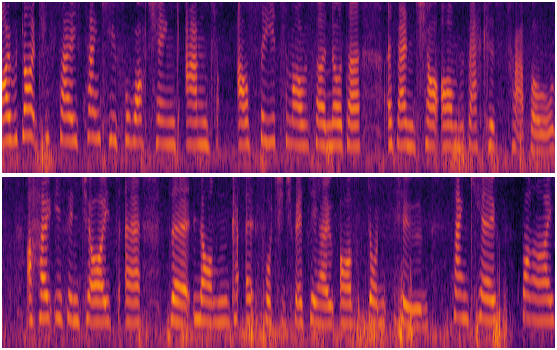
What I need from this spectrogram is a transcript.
I would like to say thank you for watching and I'll see you tomorrow for another adventure on Rebecca's Travels. I hope you've enjoyed uh, the long uh, footage video of Dunhoon. Thank you. Bye.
